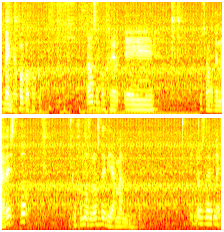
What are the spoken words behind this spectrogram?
Venga, poco a poco. Vamos a coger... Eh... Vamos a ordenar esto. Y cogemos los de diamante. Y los de blaze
